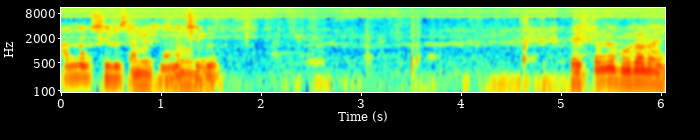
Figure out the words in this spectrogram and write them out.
আমার নাম শিলু স্যার মোহাম্মদ শিলু। বোঝা যায়।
